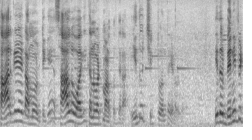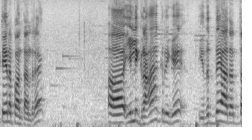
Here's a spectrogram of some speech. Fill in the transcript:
ಟಾರ್ಗೆಟೆಡ್ ಅಮೌಂಟಿಗೆ ಸಾಲವಾಗಿ ಕನ್ವರ್ಟ್ ಮಾಡ್ಕೊತೀರಾ. ಇದು ಚಿಟ್ಟು ಅಂತ ಹೇಳೋದು. ಇದ್ರ ಬೆನಿಫಿಟ್ ಏನಪ್ಪ ಅಂತಂದರೆ ಇಲ್ಲಿ ಗ್ರಾಹಕರಿಗೆ ಇದರದ್ದೇ ಆದಂಥ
